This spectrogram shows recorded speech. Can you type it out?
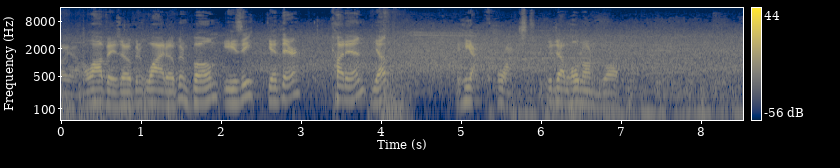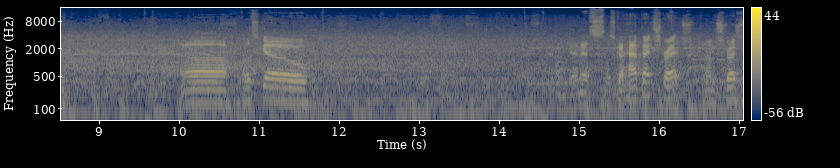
oh yeah, Olave's open, wide open. Boom, easy. Get there. Cut in. Yep. He got crunched. Good job holding on to the ball. Uh, let's go. Dennis, Let's go halfback stretch. I'm stretched.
